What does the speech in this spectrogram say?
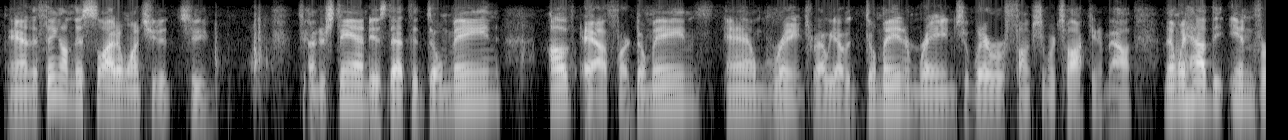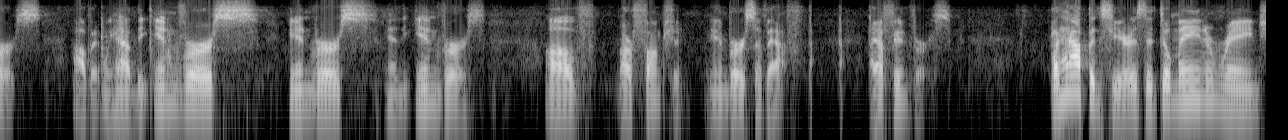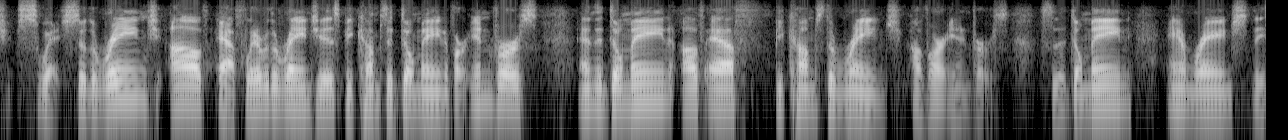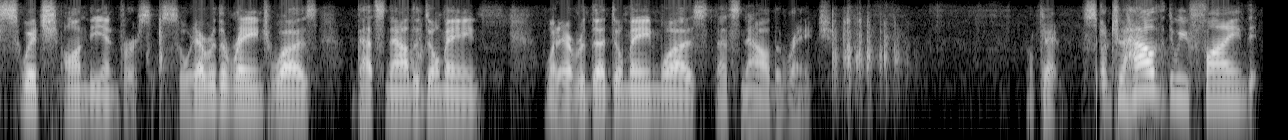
And the thing on this slide I want you to to, to understand is that the domain of f, our domain and range, right? We have a domain and range of whatever function we're talking about. Then we have the inverse of it. We have the inverse, inverse, and the inverse of our function, inverse of f, f inverse. What happens here is the domain and range switch. So the range of f, whatever the range is, becomes the domain of our inverse, and the domain of f becomes the range of our inverse. So the domain and range, they switch on the inverses. So whatever the range was, that's now the domain. Whatever the domain was, that's now the range. Okay, so to how do we find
